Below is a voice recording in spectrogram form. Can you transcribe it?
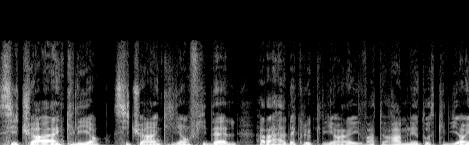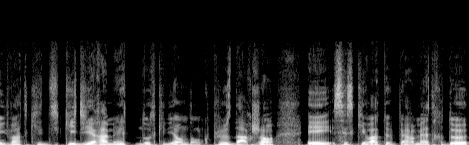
si tu as un client, si tu as un client fidèle, avec le client, il va te ramener d'autres clients, il va qui, dit ramener d'autres clients, donc plus d'argent, et c'est ce qui va te permettre de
